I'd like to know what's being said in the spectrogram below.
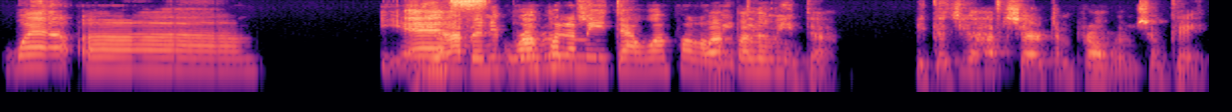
Well, um, you have yes, any one palomita, one palomita One palomita. palomita, because you have certain problems. Okay,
